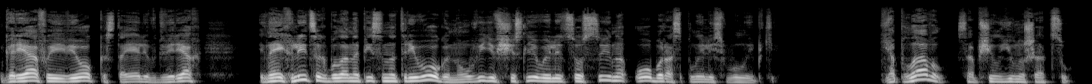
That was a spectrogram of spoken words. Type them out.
Гориафа и Виокка стояли в дверях, и на их лицах была написана тревога, но, увидев счастливое лицо сына, оба расплылись в улыбке. «Я плавал», — сообщил юноша отцу.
